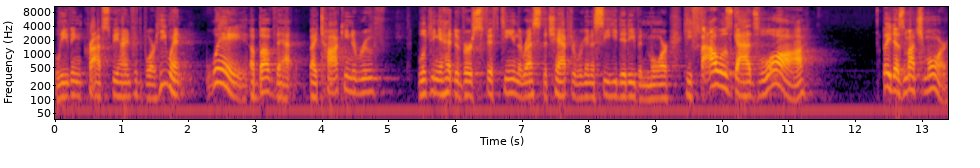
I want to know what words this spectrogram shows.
leaving crops behind for the poor, he went way above that by talking to Ruth. Looking ahead to verse 15, the rest of the chapter, we're going to see he did even more. He follows God's law, but he does much more.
